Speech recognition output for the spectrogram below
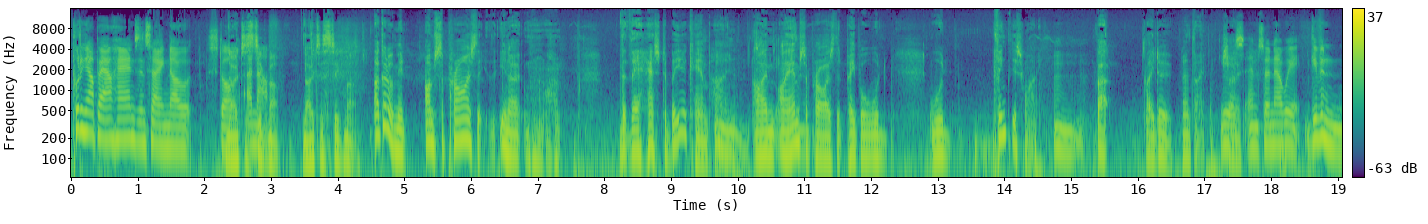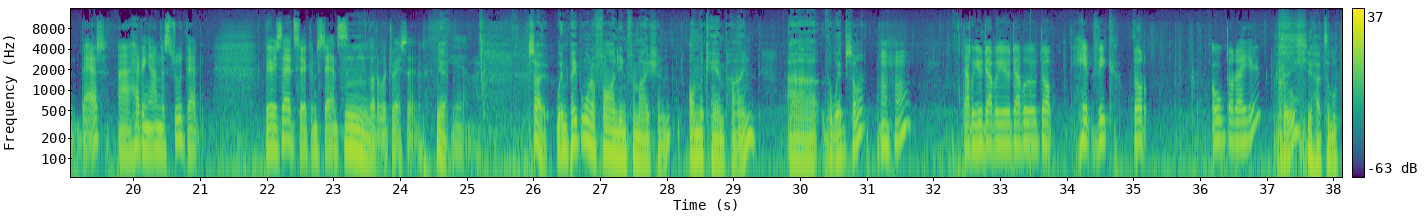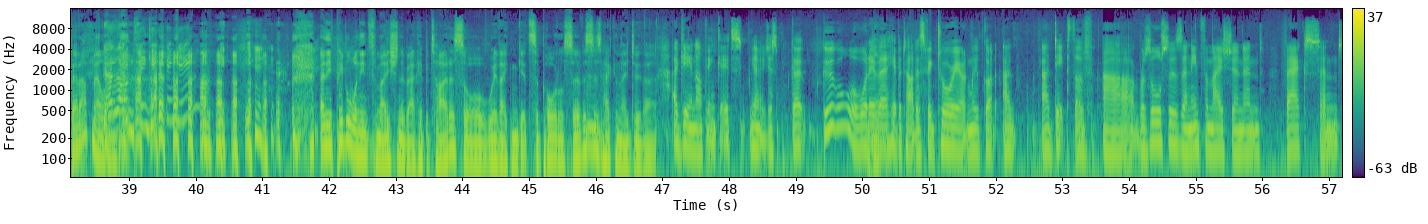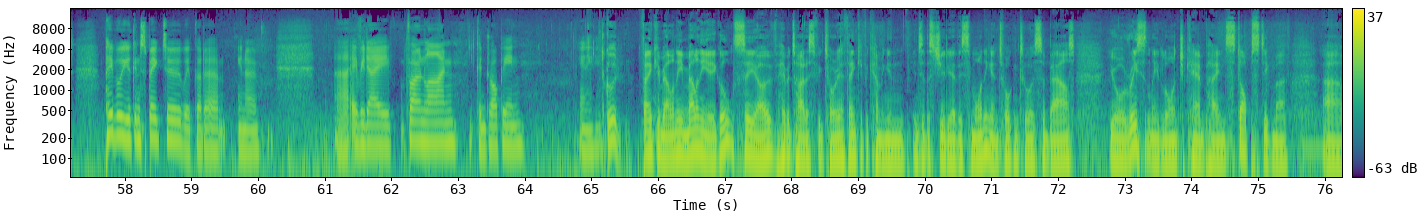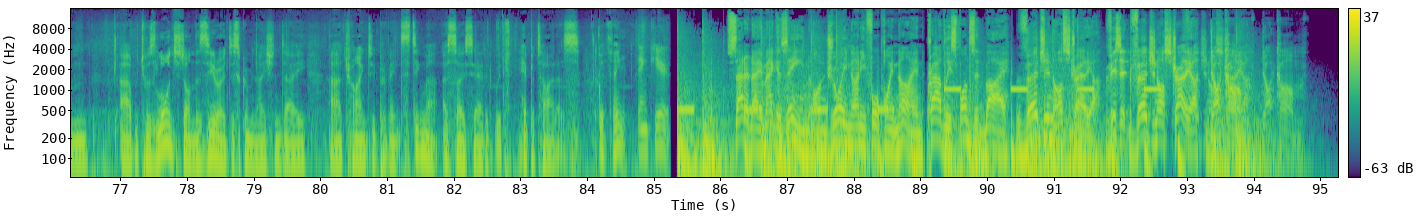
putting up our hands and saying no, stop, no to enough. stigma. No to stigma. I've got to admit, I'm surprised that you know that there has to be a campaign. I'm I am surprised that people would would think this way, but they do, don't they? Yes, So, and so now we're given that, uh, having understood that very sad circumstance, we've got to address it. yeah. Yeah. So when people want to find information on the campaign, uh, the website. Org.au. Cool. You had to look that up, Melanie. I'm thinking, thinking. and if people want information about hepatitis or where they can get support or services, how can they do that? Again, I think it's, you know, just go Google or whatever, Yeah. Hepatitis Victoria, and we've got a, a depth of uh, resources and information and facts and people you can speak to. We've got a, you know, uh, everyday phone line you can drop in, anything. It's good. Thank you, Melanie. Melanie Eagle, CEO of Hepatitis Victoria. Thank you for coming in into the studio this morning and talking to us about your recently launched campaign, Stop Stigma, um, uh, which was launched on the Zero Discrimination Day, uh, trying to prevent stigma associated with hepatitis. Good thing. Thank you. Saturday Magazine on Joy 94.9, proudly sponsored by Virgin Australia. Visit virginaustralia.com.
